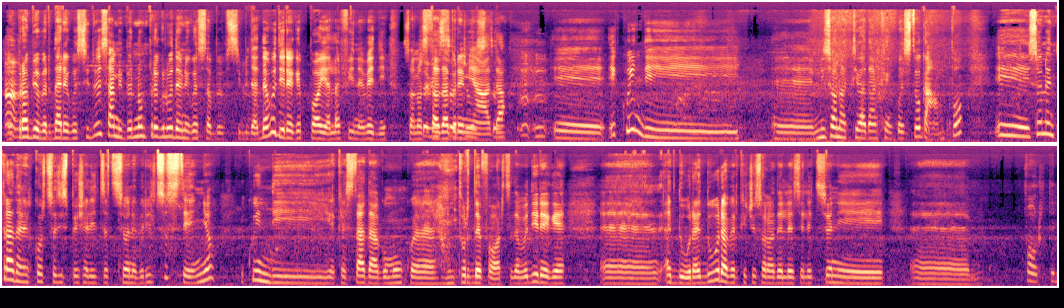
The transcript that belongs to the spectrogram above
ah. proprio per dare questi due esami, per non precludermi questa possibilità. Devo dire che poi alla fine, vedi, sono C'è stata premiata e, e quindi eh, mi sono attivata anche in questo campo e sono entrata nel corso di specializzazione per il sostegno e quindi che è stata comunque un tour de force. Devo dire che eh, è dura, è dura perché ci sono delle selezioni eh, Forti.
